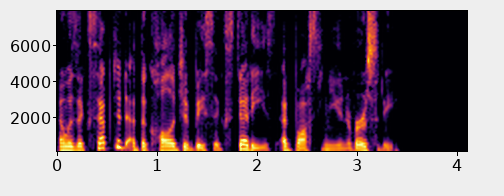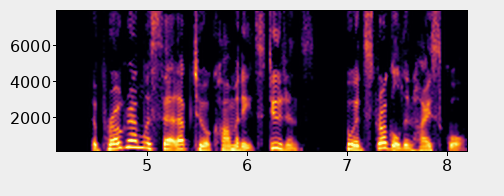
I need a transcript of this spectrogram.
and was accepted at the College of Basic Studies at Boston University. The program was set up to accommodate students who had struggled in high school.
